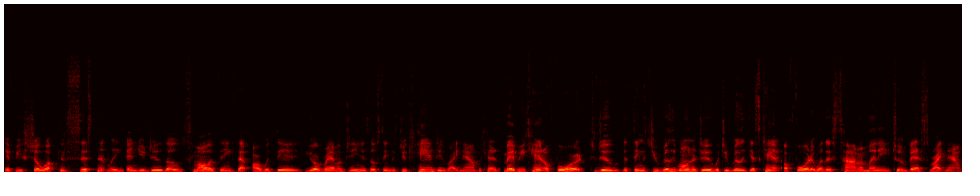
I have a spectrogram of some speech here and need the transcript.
if you show up consistently and you do those smaller things that are within your realm of genius, those things that you can do right now, because maybe you can't afford to do the thing that you really want to do, but you really just can't afford it, whether it's time or money to invest right now.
